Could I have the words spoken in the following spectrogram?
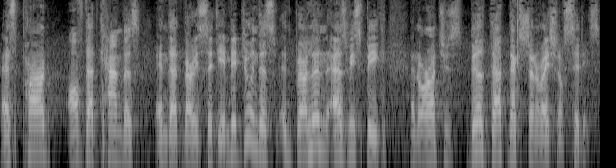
as part of that canvas in that very city. And we're doing this in Berlin as we speak in order to build that next generation of cities.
